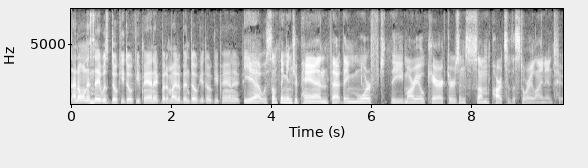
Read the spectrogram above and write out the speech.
I don't want to say it was Doki Doki Panic, but it might have been Doki Doki Panic. Yeah, it was something in Japan that they morphed the Mario characters and some parts of the storyline into.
